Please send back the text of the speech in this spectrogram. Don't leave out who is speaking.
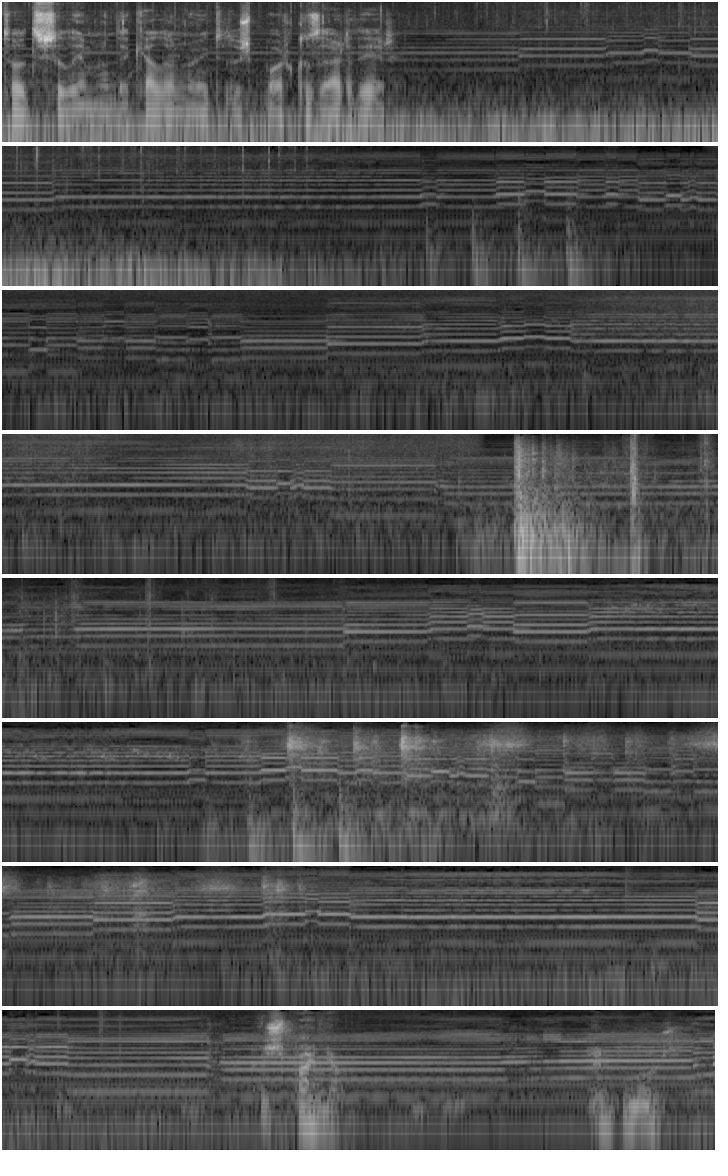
Speaker 1: Todos se lembram daquela noite dos porcos a arder.
Speaker 2: A Espanha. É muito longe.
